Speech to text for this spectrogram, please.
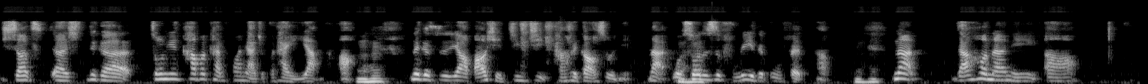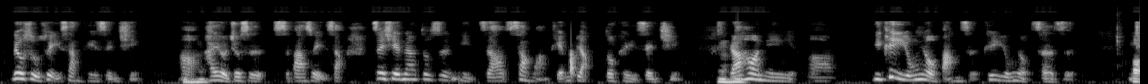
小呃那个中间 Cover California 就不太一样了啊。嗯哼。那个是要保险经纪，他会告诉你。那我说的是福利的部分啊。嗯哼。那然后呢，你啊。六十五岁以上可以申请啊，嗯、还有就是十八岁以上，这些呢都是你只要上网填表都可以申请。嗯、然后你呃，你可以拥有房子，可以拥有车子，哦、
